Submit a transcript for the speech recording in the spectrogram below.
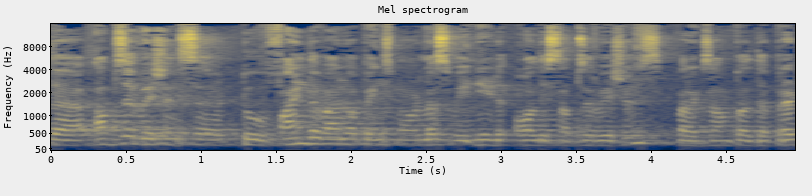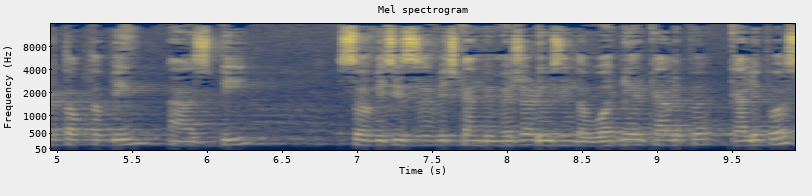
the observations uh, to find the value of Young's modulus we need all these observations. For example the breadth of the beam as B so which is which can be measured using the vernier caliper, calipers.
